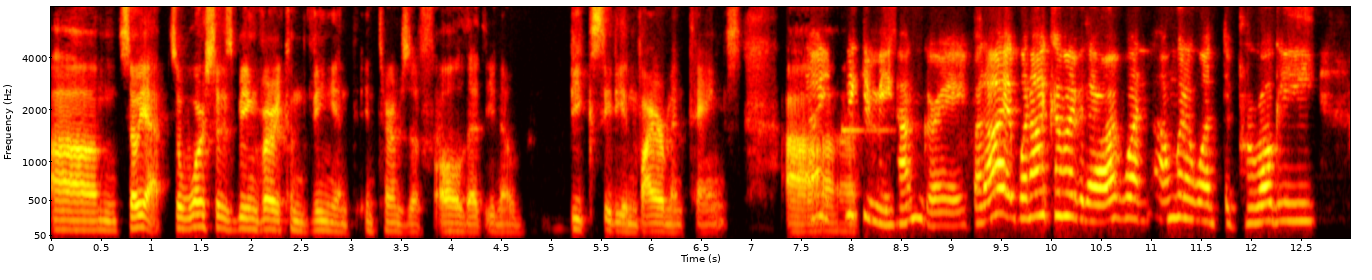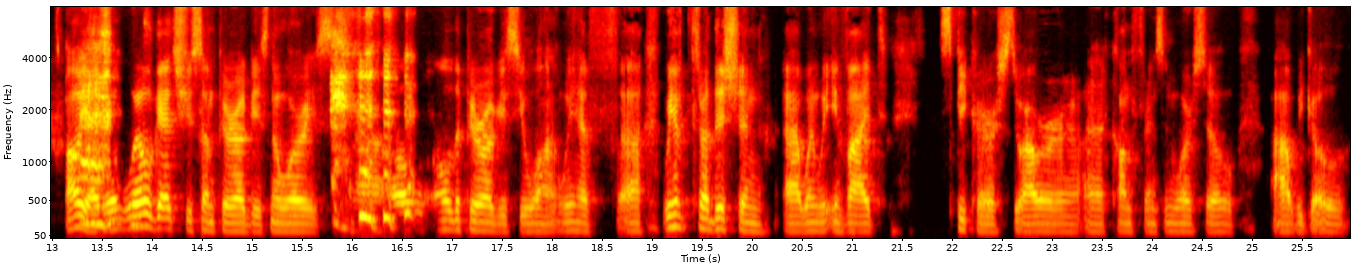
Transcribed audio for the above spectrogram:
Um, so yeah, so Warsaw is being very convenient in terms of all that you know, big city environment things. Uh, you're making me hungry, but I when I come over there, I want I'm gonna want the pierogi. Oh yeah, we'll, we'll, get you some pierogies. No worries. Uh, all, all, the pierogies you want. We have uh, we have tradition uh, when we invite speakers to our uh, conference in Warsaw, uh, we go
